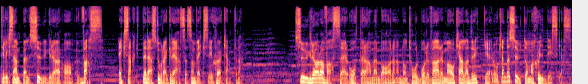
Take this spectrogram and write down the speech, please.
Till exempel sugrör av vass. Exakt det där stora gräset som växer i sjökanterna. Sugrör av vass är återanvändbara, de tål både varma och kalla drycker och kan dessutom maskindiskas.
